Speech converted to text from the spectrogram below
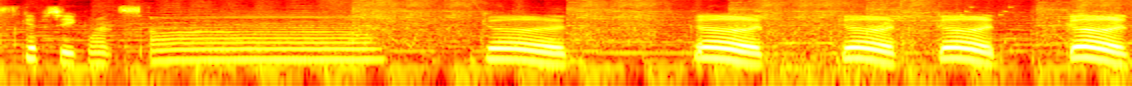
Skip sequence. Um, good, good. Good, good, good.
